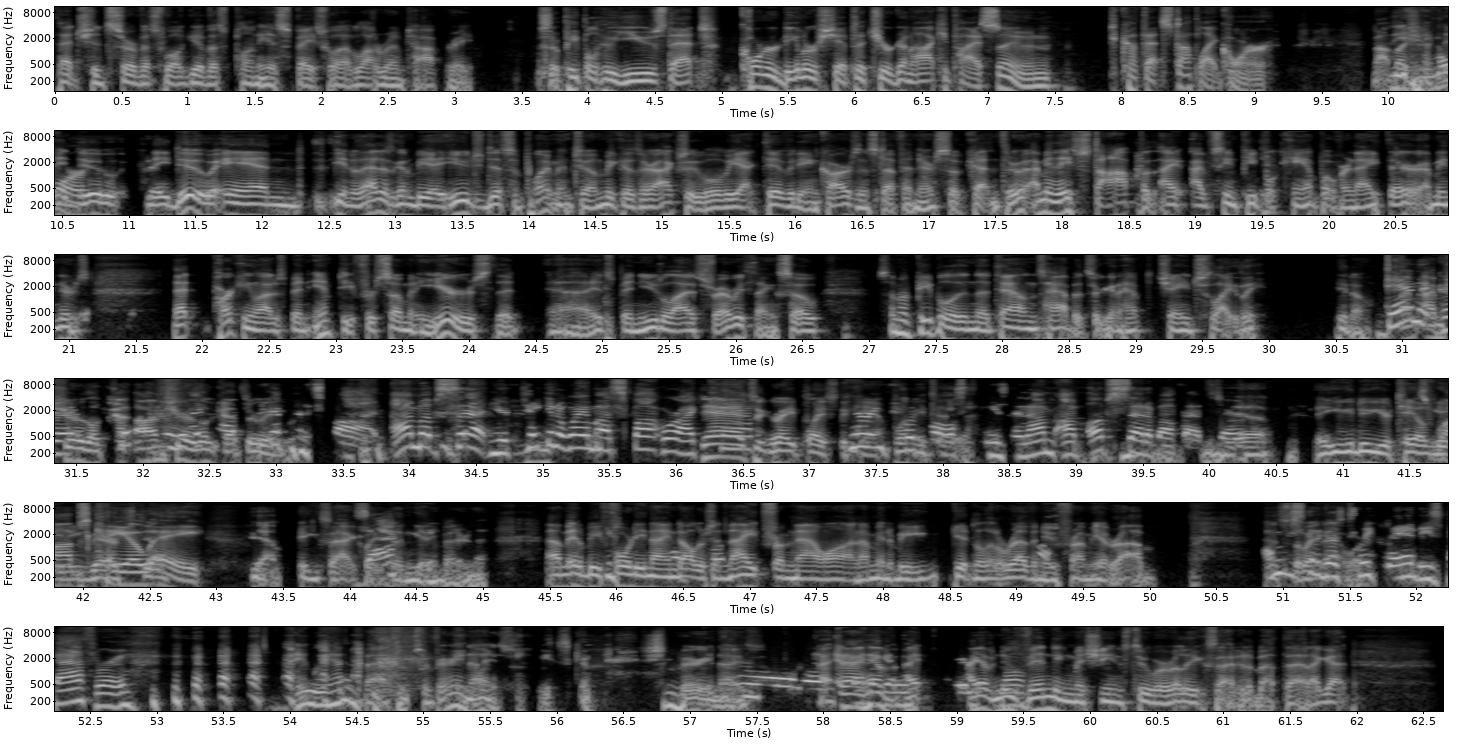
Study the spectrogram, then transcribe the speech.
that should serve us well, give us plenty of space. We'll have a lot of room to operate. So people who use that corner dealership that you're going to occupy soon to cut that stoplight corner. Not much yeah, more. They do. They do. And, you know, that is going to be a huge disappointment to them because there actually will be activity and cars and stuff in there. So cutting through, I mean, they stop. I, I've seen people camp overnight there. I mean, there's that parking lot has been empty for so many years that uh, it's been utilized for everything. So some of the people in the town's habits are going to have to change slightly. You know, damn it, I'm, I'm sure they'll. Cut, I'm sure they'll cut through. Spot. I'm upset. You're taking away my spot where I. Can. Yeah, it's a great place to camp. Football season. I'm I'm upset about that, sir. Yeah, you can do your tailgating there. KOA. Still. Yeah, exactly. exactly. It doesn't get any better than that. Um, it'll be forty nine dollars a night from now on. I'm going to be getting a little revenue from you, Rob. I'm just going to go sleep in Andy's bathroom. hey, we have bathrooms. They're very nice. very nice. Oh, and I have I, I, have new vending machines too. We're really excited about that. I got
